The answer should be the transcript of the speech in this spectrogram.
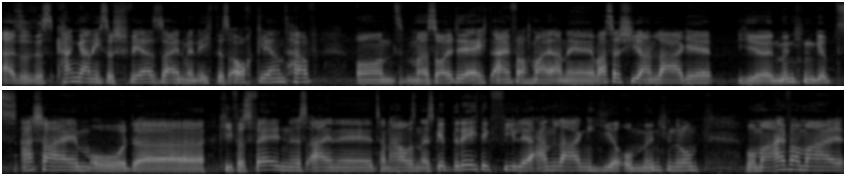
Also das kann gar nicht so schwer sein, wenn ich das auch gelernt habe. Und man sollte echt einfach mal an eine Wasserskianlage hier in München gibt es Aschheim oder Kiefersfelden ist eine, Tannhausen. Es gibt richtig viele Anlagen hier um München rum, wo man einfach mal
